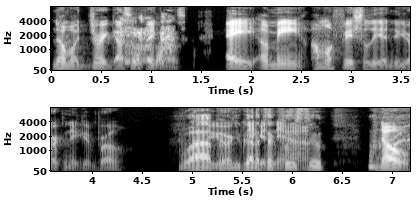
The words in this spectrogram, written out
No, but Drake got some fake ones. Hey, Amin, I'm officially a New York nigga, bro. What happened? You got to nigga take fleece too? No,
